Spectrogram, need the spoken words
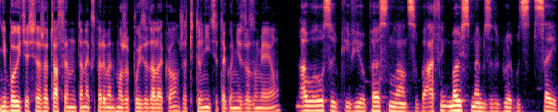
Nie boicie się, że czasem ten eksperyment może pójść za daleko, że czytelnicy tego nie zrozumieją? I will also give you a personal answer, but I think most members of the group would say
